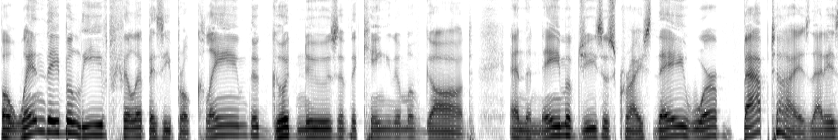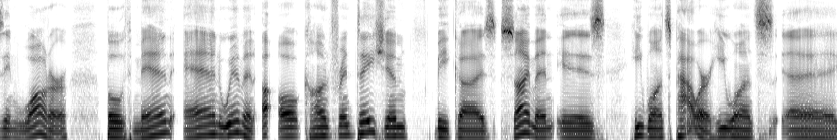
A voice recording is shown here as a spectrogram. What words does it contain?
But when they believed Philip as he proclaimed the good news of the kingdom of God and the name of Jesus Christ, they were baptized, that is, in water, both men and women. Uh oh, confrontation because Simon is he wants power. He wants uh,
